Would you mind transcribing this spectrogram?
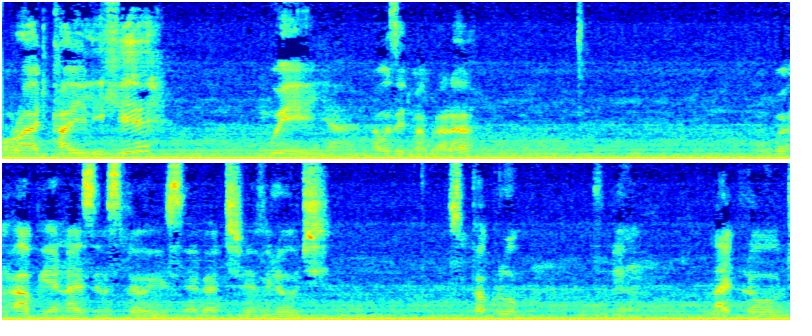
Alright, Kylie here. Ngwenya. How is it, my brother? I'm going up here nice and slow. You see, I got heavy load. Super group putting light load.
